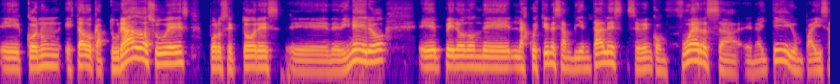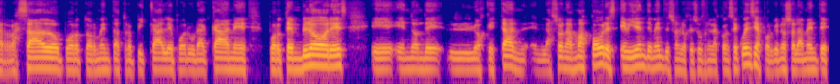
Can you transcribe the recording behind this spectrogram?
Eh, con un Estado capturado a su vez por sectores eh, de dinero, eh, pero donde las cuestiones ambientales se ven con fuerza en Haití, un país arrasado por tormentas tropicales, por huracanes, por temblores, eh, en donde los que están en las zonas más pobres evidentemente son los que sufren las consecuencias, porque no solamente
